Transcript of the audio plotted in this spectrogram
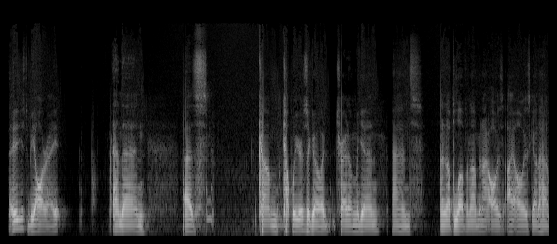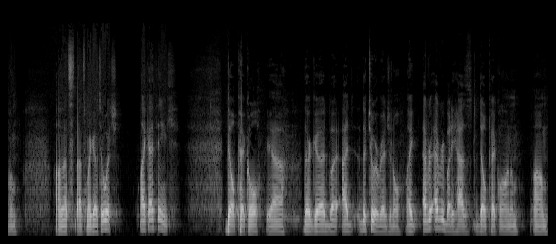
it used to be all right, and then as come a couple years ago, I tried them again and ended up loving them, and I always I always got to have them. Um, that's that's my go-to. Which, like, I think dill pickle, yeah, they're good, but I they're too original. Like every everybody has dill pickle on them. Um,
